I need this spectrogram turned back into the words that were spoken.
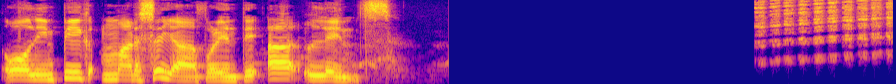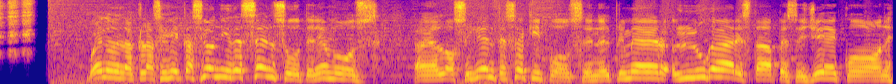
Olympique Marsella frente a Lens. Bueno, en la clasificación y descenso tenemos eh, los siguientes equipos. En el primer lugar está PSG con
